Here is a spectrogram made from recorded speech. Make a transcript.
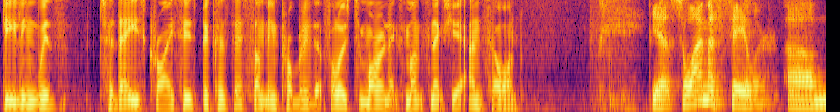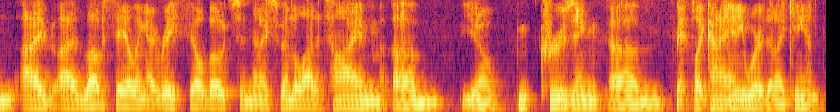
dealing with today's crisis because there's something probably that follows tomorrow, next month, next year, and so on. Yeah, so I'm a sailor. Um, I, I love sailing. I race sailboats, and then I spend a lot of time, um, you know, cruising, um, like kind of anywhere that I can.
